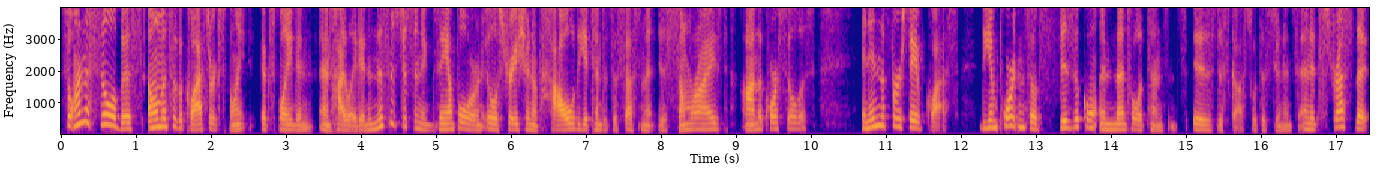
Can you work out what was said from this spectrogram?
So on the syllabus, elements of the class are explain, explained and, and highlighted. And this is just an example or an illustration of how the attendance assessment is summarized on the course syllabus. And in the first day of class, the importance of physical and mental attendance is discussed with the students, and it's stressed that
